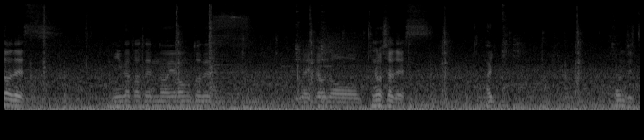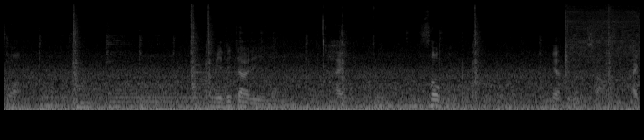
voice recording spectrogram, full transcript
そうです。新潟店の山本です。代表の木下です。はい。本日はミリタリーのはい。倉庫やってきました。はい。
